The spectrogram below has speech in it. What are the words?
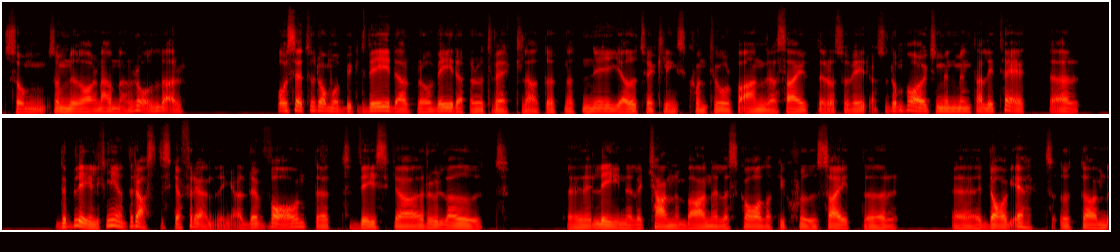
som, som nu har en annan roll där. Och sett hur de har byggt vidare och vidareutvecklat och öppnat nya utvecklingskontor på andra sajter och så vidare. Så de har liksom en mentalitet där det blir liksom inga drastiska förändringar. Det var inte att vi ska rulla ut eh, Lean eller Kanban eller skala till sju sajter eh, dag ett, utan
